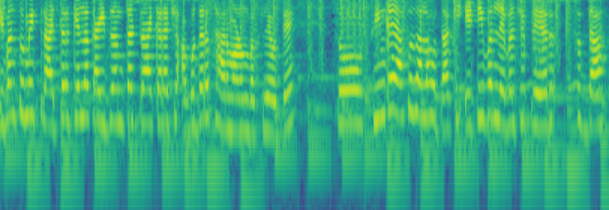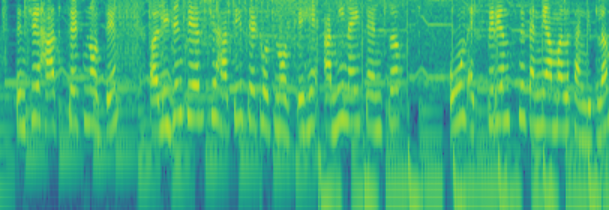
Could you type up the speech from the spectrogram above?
even तुम्ही ट्राय तर केलं काही जण तर ट्राय करायच्या अगोदरच हार मानून बसले होते. सो सीन काही असं झाला होता की एटी वन लेवलचे प्लेयरसुद्धा त्यांचे हात सेट नव्हते. लिजंड प्लेयर्सचे हातही सेट होत नव्हते. हे आम्ही नाही त्यांचं ओन एक्सपिरियन्सने त्यांनी आम्हाला सांगितलं.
